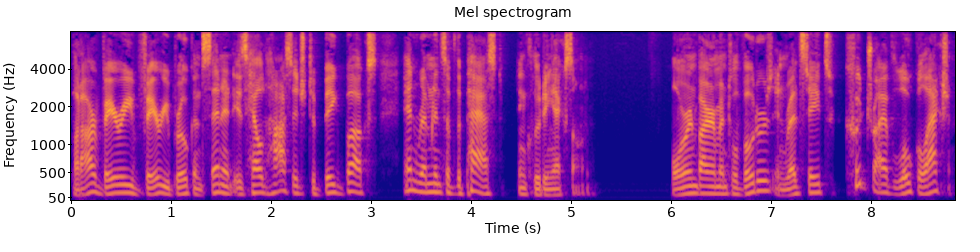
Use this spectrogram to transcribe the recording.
But our very, very broken Senate is held hostage to big bucks and remnants of the past, including Exxon. More environmental voters in red states could drive local action.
